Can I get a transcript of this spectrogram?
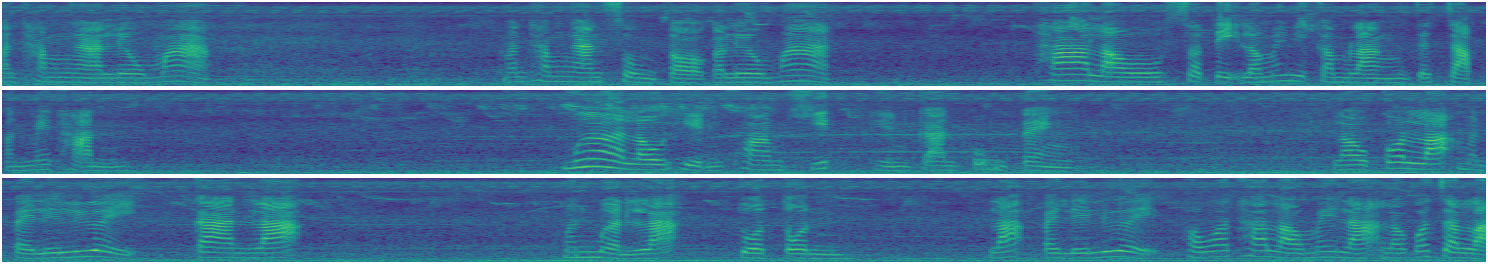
มันทำงานเร็วมาก มันทำงานส่งต่อกันเร็วมาก ถ้าเราสติเราไม่มีกำลังจะจับมันไม่ทัน เมื่อเราเห็นความคิดเห็นการปรุงแต่ง เราก็ละมันไปเรื่อยๆ การละ มันเหมือนละตัวตน ละไปเรื่อยๆ เพราะว่าถ้าเราไม่ละเราก็จะไหล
